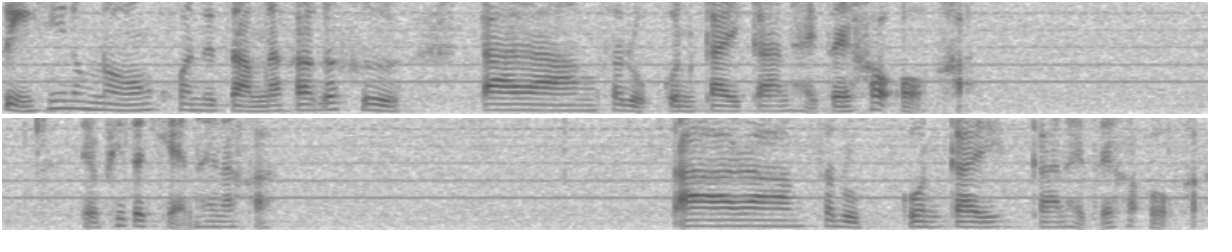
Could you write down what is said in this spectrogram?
สิ่งที่น้องๆ ควรจะจำนะคะก็คือ ตารางสรุปกลไกการหายใจเข้าออกค่ะ เดี๋ยวพี่จะเขียนให้นะคะ ตารางสรุปกลไกการหายใจเข้าออกค่ะ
